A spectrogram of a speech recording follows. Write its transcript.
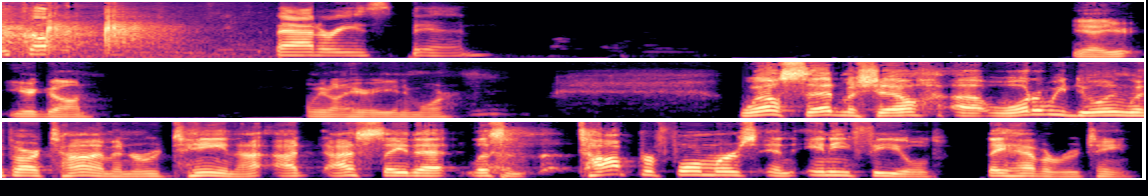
it's all, the battery's been. Yeah, you're, you're gone. We don't hear you anymore. Well said, Michelle. Uh, what are we doing with our time and routine? I, I, I, say that, listen, top performers in any field, they have a routine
